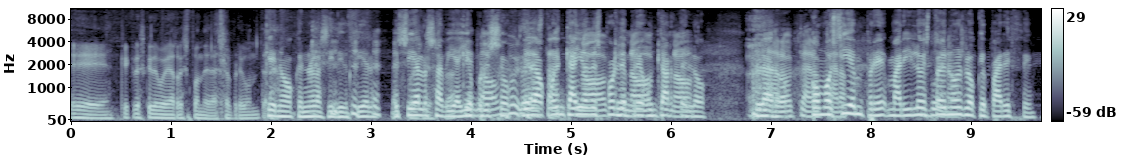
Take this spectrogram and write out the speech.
Eh, ¿Qué crees que te voy a responder a esa pregunta? Que no, que no le has sido infiel. Eso ya Pues lo ya sabía, yo por eso pues me he dado está, cuenta que yo no, después de no, que no. preguntártelo. Claro, Claro, claro, como claro. siempre, Marilo, esto Bueno. no es lo que parece.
